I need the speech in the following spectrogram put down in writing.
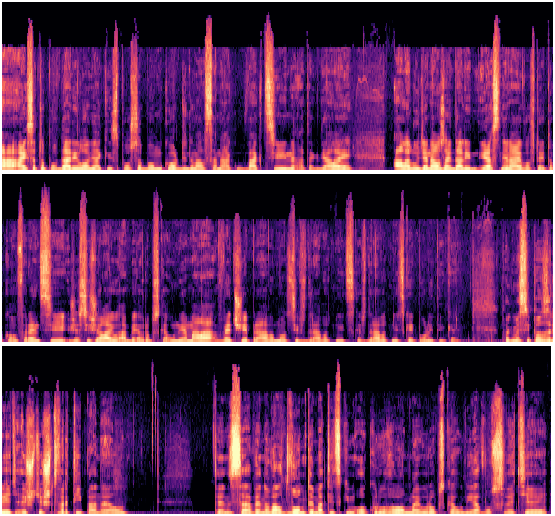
a aj sa to podarilo nejakým spôsobom, koordinoval sa nákup vakcín a tak ďalej. Ale ľudia naozaj dali jasne najavo v tejto konferencii, že si želajú, aby Európska únia mala väčšie právomoci v, zdravotnícke, v zdravotníckej politike. Poďme si pozrieť ešte štvrtý panel. Ten sa venoval dvom tematickým okruhom, Európska únia vo svete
